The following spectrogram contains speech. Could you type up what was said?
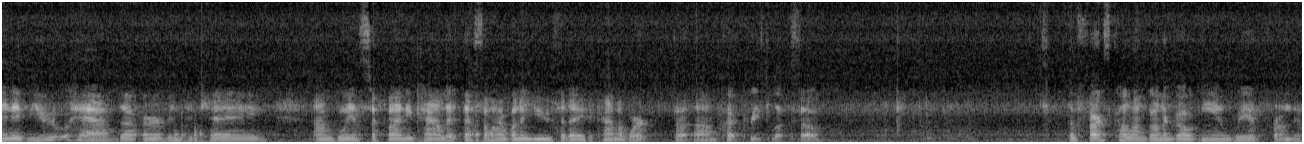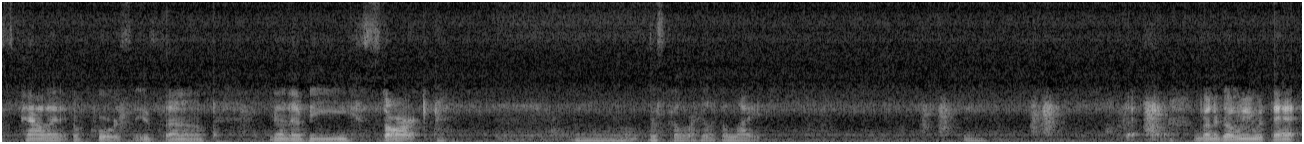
and if you have the Urban Decay um, Gwen Stefani palette, that's the one I'm going to use today to kind of work the um, cut crease look. So the first color I'm going to go in with from this palette, of course, is uh, going to be Stark. Um, this color right here, like a light. That color. I'm going to go in with that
